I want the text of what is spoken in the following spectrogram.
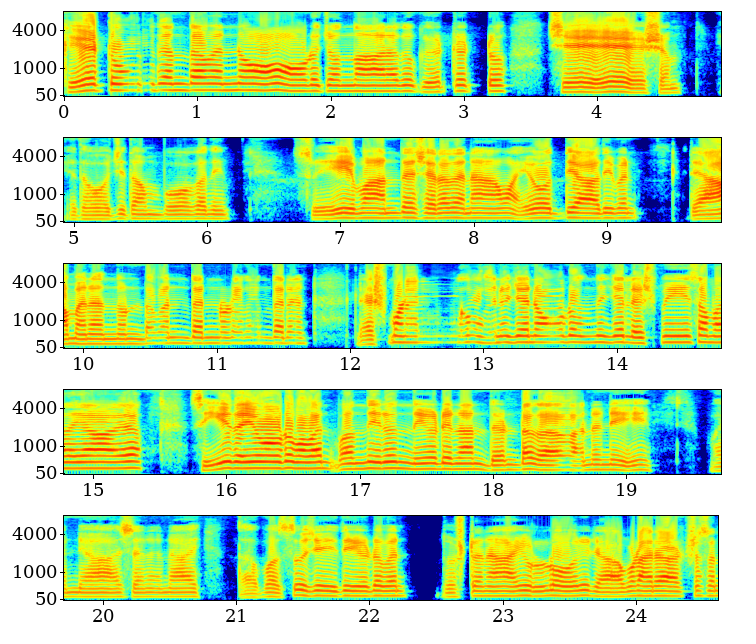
കേട്ടു കേട്ടൂരിതെന്തവനോട് ചൊന്നാനതു കേട്ടിട്ടു ശേഷം യഥോചിതം പോകതി ശ്രീമാൻ ദശരഥനാം അയോധ്യാധിപൻ രാമനെന്നുണ്ടവൻ തന്നുടെ ലക്ഷ്മണൻ അനുജനോടൊന്നിച്ച ലക്ഷ്മി സമതയായ സീതയോടും അവൻ വന്നിരുന്നീടിനാൻ ദണ്ഡകാനനെ. വന്യാസനായി തപസ്സു ചെയ്തിടുവൻ ദുഷ്ടനായുള്ള ഒരു രാവണ രാക്ഷസൻ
